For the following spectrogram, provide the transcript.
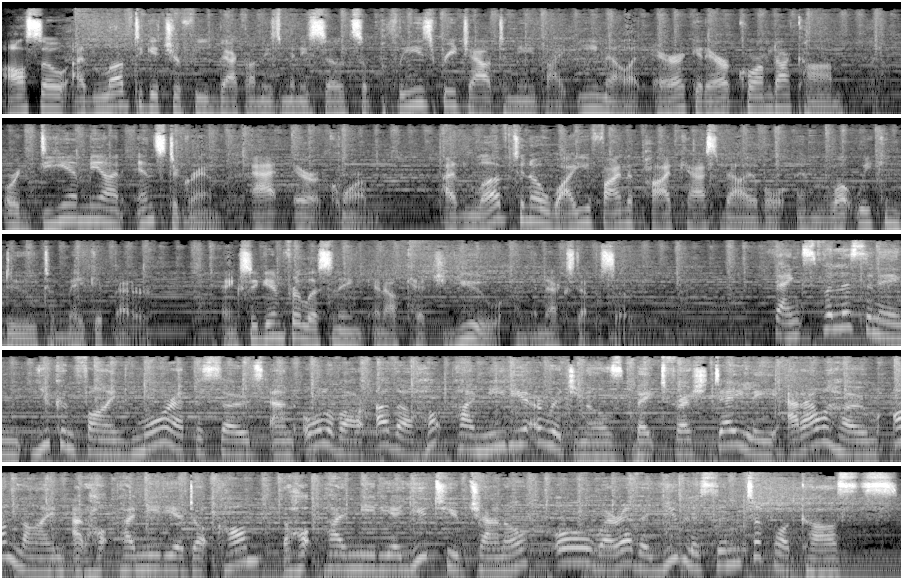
Also, I'd love to get your feedback on these minisodes, so please reach out to me by email at eric at erickorem.com or DM me on Instagram at erickorem. I'd love to know why you find the podcast valuable and what we can do to make it better. Thanks again for listening, and I'll catch you on the next episode. Thanks for listening. You can find more episodes and all of our other Hot Pie Media originals baked fresh daily at our home online at hotpiemedia.com, the Hot Pie Media YouTube channel, or wherever you listen to podcasts.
